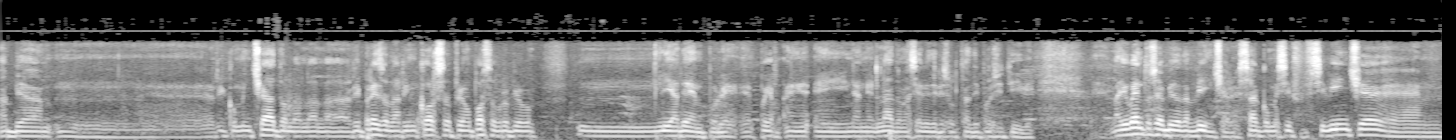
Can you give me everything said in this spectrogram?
abbia mh, mm, ricominciato, la, la, la, ripreso la rincorsa al primo posto proprio mh, mm, lì ad Empoli e poi ha inanellato una serie di risultati positivi. La Juventus è abituata a vincere, sa come si, si vince, ehm,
